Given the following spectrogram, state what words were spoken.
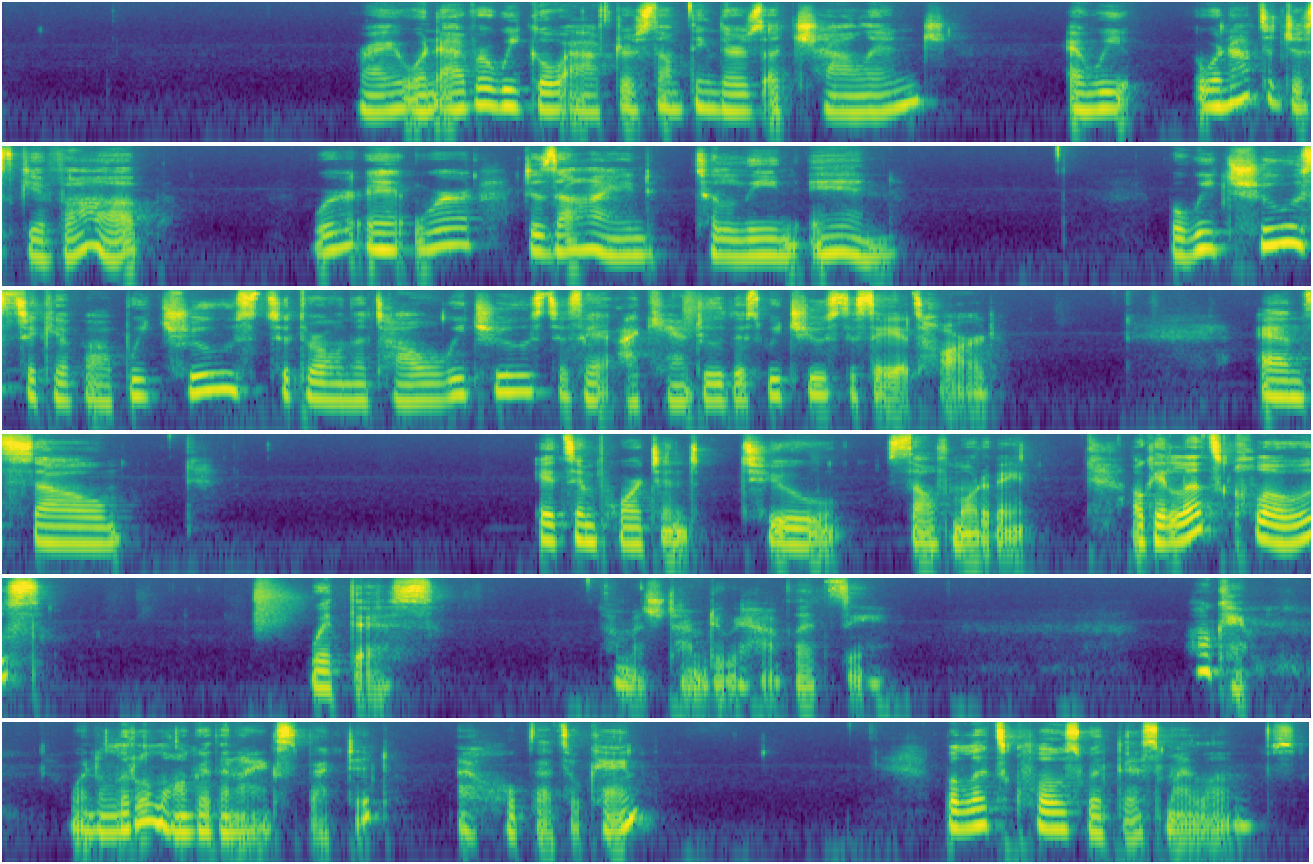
Right? Whenever we go after something, there's a challenge, and we we're not to just give up. We're we're designed to lean in. But we choose to give up. We choose to throw in the towel. We choose to say, I can't do this. We choose to say it's hard. And so it's important to self motivate. Okay, let's close with this. How much time do we have? Let's see. Okay, went a little longer than I expected. I hope that's okay. But let's close with this, my loves.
